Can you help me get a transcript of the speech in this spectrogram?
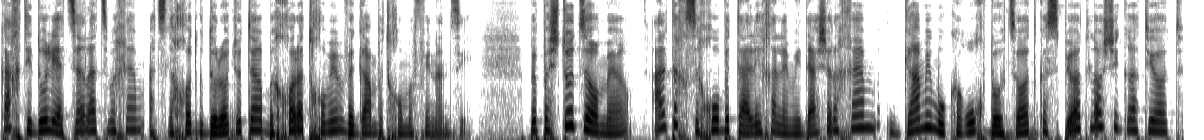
כך תדעו לייצר לעצמכם הצלחות גדולות יותר בכל התחומים וגם בתחום הפיננסי. בפשטות זה אומר, אל תחסכו בתהליך הלמידה שלכם, גם אם הוא כרוך בהוצאות כספיות לא שגרתיות.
